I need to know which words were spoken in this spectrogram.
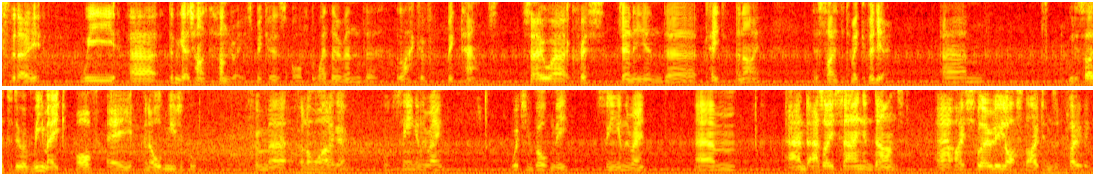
Yesterday we uh, didn't get a chance to fundraise because of the weather and the, the lack of big towns. So uh, Chris, Jenny, and uh, Kate and I decided to make a video. Um, we decided to do a remake of a an old musical from uh, a long while ago called Singing in the Rain, which involved me singing in the rain. Um, and as I sang and danced, uh, I slowly lost items of clothing.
